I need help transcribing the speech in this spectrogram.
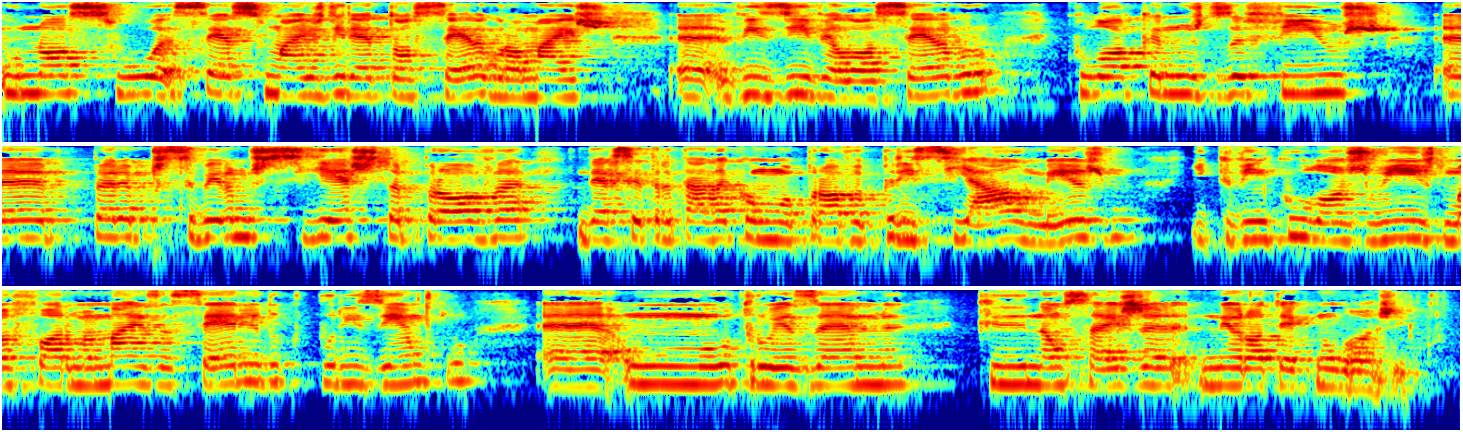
uh, o nosso acesso mais direto ao cérebro, ou mais uh, visível ao cérebro, coloca-nos desafios uh, para percebermos se esta prova deve ser tratada como uma prova pericial mesmo e que vincula ao juiz de uma forma mais a sério do que, por exemplo, um outro exame que não seja neurotecnológico.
